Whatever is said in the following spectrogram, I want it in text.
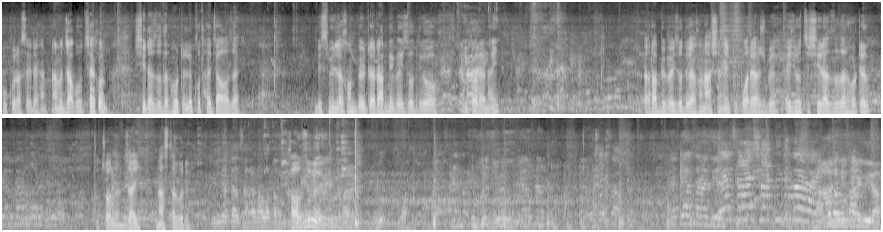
পুকুর আছে দেখেন আমি যাব হচ্ছে এখন সিরাজদাদার হোটেলে কোথায় যাওয়া যায় বিসমিল্লা কম্পিউটার রাব্বি ভাই যদিও ই করে নাই রাব্বি ভাই যদিও এখন আসে না একটু পরে আসবে এই যে হচ্ছে সিরাজদাদার হোটেল তো চলেন যাই নাস্তা করি খাওয়া যাবে 사람이사 려.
